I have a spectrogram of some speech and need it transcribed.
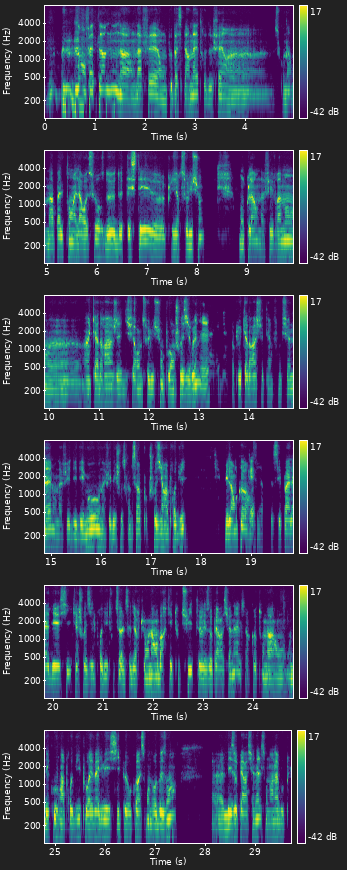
Non, en fait, là, nous, on a, on a fait, on ne peut pas se permettre de faire, euh, ce qu'on n'a on pas le temps et la ressource de, tester euh, plusieurs solutions. Donc là, on a fait vraiment euh, un cadrage et différentes solutions pour en choisir une. Mhm. Donc le cadrage, c'était un fonctionnel. On a fait des démos, on a fait des choses comme ça pour choisir un produit. Mais là encore, ce c'est pas la DSI qui a choisi le produit toute seule. C'est-à-dire qu'on a embarqué tout de suite les opérationnels. C'est-à-dire quand on, a, on, découvre un produit pour évaluer s'il peut correspondre aux besoins, euh, les opérationnels sont dans la boucle.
